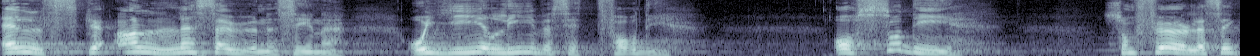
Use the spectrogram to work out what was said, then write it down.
elsker alle sauene sine og gir livet sitt for dem. Også de som føler seg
